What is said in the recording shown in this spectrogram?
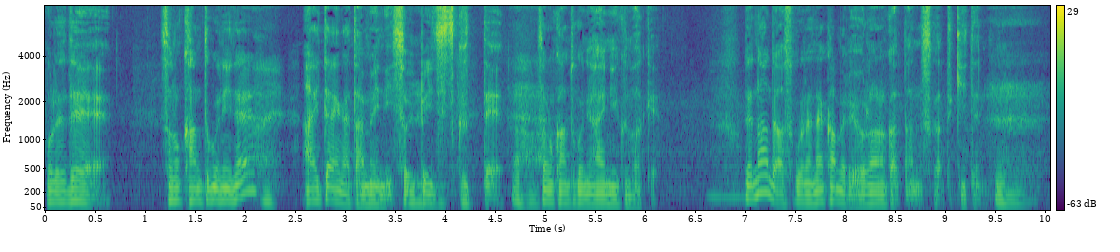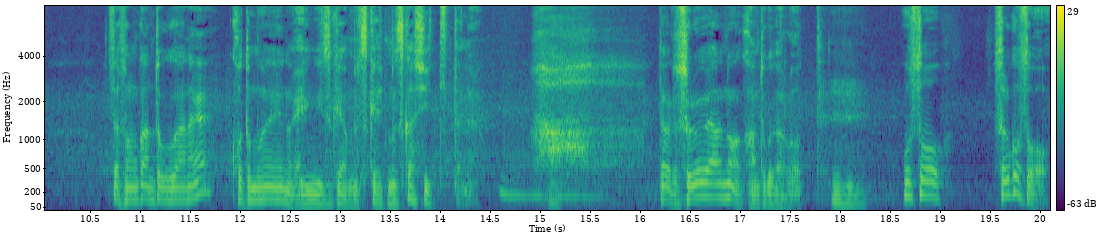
これでその監督にね、はい、会いたいがためにそういうページ作って、うん、その監督に会いに行くわけ。でなんであそこでねカメラ寄らなかったんですかって聞いてるの、うん、そその監督がね子供への演技付けは難難しいって言ったのよ、うん、はあ。だからそれをやるのが監督だろうって、うん、そうそそれこそ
